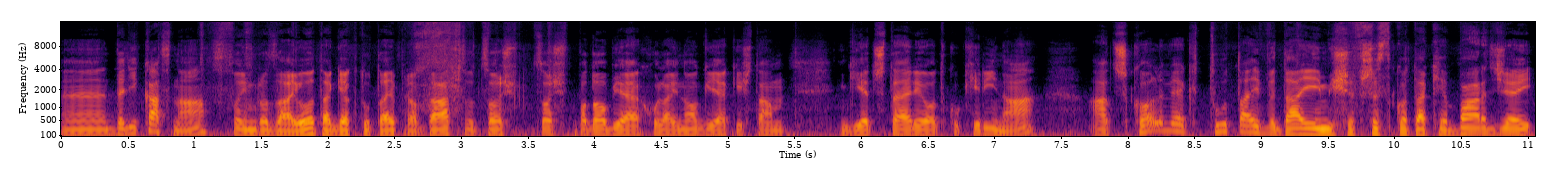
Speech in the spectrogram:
e, delikatna w swoim rodzaju, tak jak tutaj, prawda? Coś, coś w podobie hulajnogi, jakiś tam G4 od Kukirina. Aczkolwiek tutaj wydaje mi się wszystko takie bardziej,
